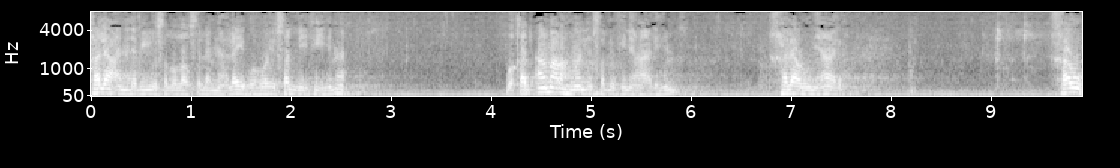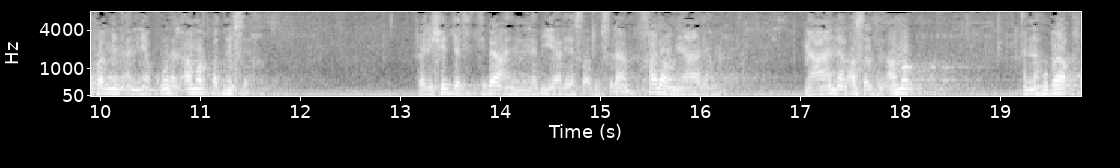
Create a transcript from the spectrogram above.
خلع النبي صلى الله عليه وسلم عليه وهو يصلي فيهما. وقد أمرهم أن يصلوا في نعالهم. خلعوا نعالهم خوفا من أن يكون الأمر قد نسخ. فلشدة اتباعهم للنبي عليه الصلاة والسلام خلعوا نعالهم مع أن الأصل في الأمر أنه باقي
